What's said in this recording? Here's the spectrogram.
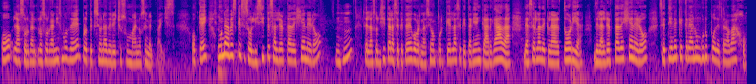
o las organ- los organismos de protección a derechos humanos en el país. ¿Ok? Una vez que se solicite esa alerta de género, se la solicita a la Secretaría de Gobernación porque es la Secretaría encargada de hacer la declaratoria de la alerta de género, se tiene que crear un grupo de trabajo.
